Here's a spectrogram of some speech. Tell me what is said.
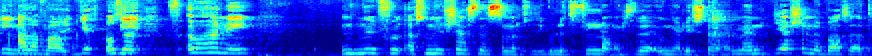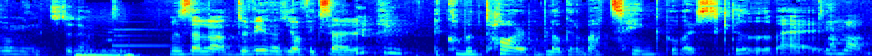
I inget alla fall. Jätte, Och sen, och hörni, nu, får, alltså nu känns det som att vi går lite för långt för vi är unga lyssnare. Men jag kände bara så att det var min student. men snälla, du vet att jag fick så här, kommentarer på bloggen och bara tänk på vad du skriver. Om vad?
